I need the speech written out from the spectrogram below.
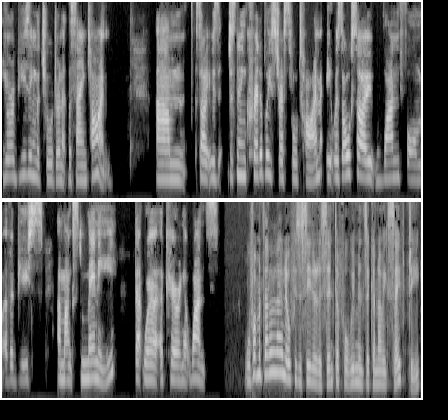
you're abusing the children at the same time. Um, so it was just an incredibly stressful time. It was also one form of abuse amongst many that were occurring at once. Ua whamatala lai le ofisa siri le Centre for Women's Economic Safety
